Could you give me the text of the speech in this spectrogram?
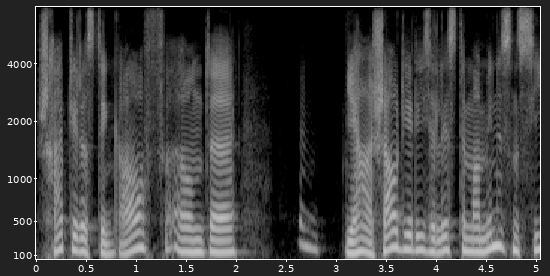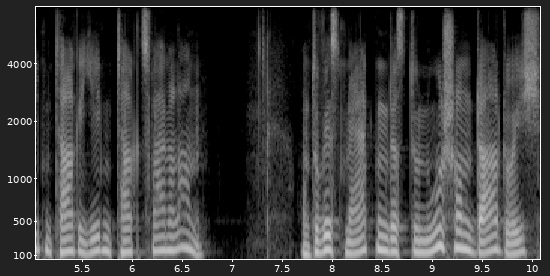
schreib dir das Ding auf und äh, ja, schau dir diese Liste mal mindestens sieben Tage, jeden Tag zweimal an. Und du wirst merken, dass du nur schon dadurch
